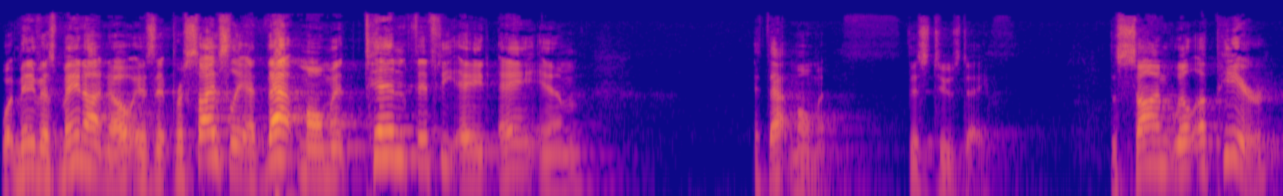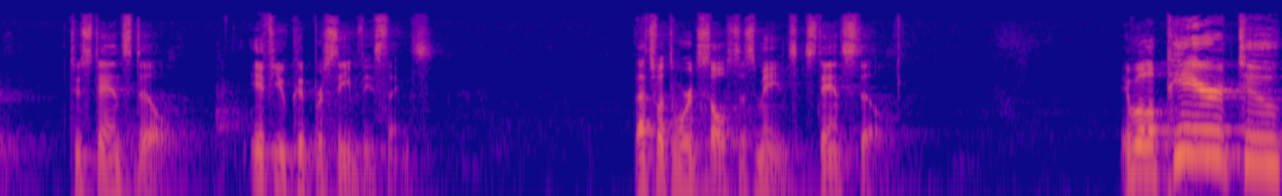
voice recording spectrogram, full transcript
What many of us may not know is that precisely at that moment, 10:58 a.m., at that moment, this Tuesday, the sun will appear to stand still, if you could perceive these things. That's what the word solstice means stand still. It will appear to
